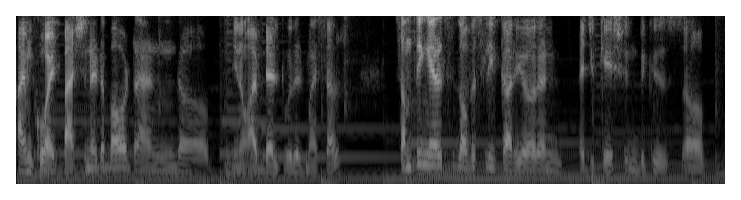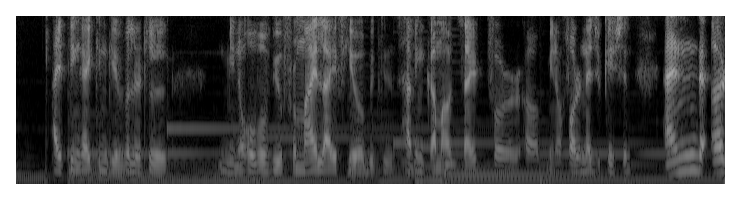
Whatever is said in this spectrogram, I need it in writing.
I'm quite passionate about, and uh, you know I've dealt with it myself. Something else is obviously career and education because uh, I think I can give a little you know overview from my life here because having come outside for uh, you know foreign education and uh,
